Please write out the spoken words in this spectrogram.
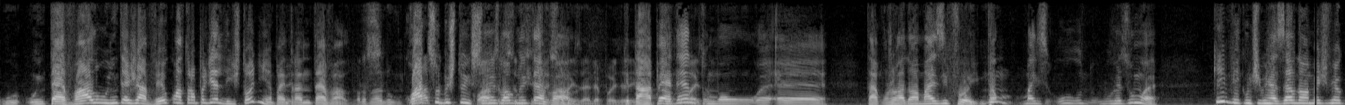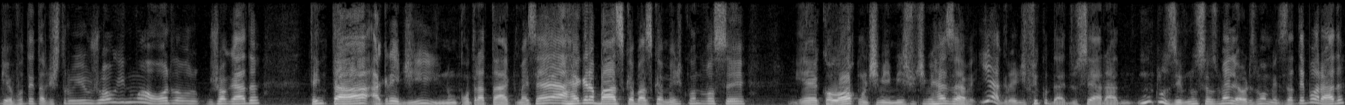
O, o intervalo, o Inter já veio com a tropa de elite todinha pra entrar no intervalo. Foram quatro, quatro- substituições quatro logo no substituições, intervalo. né? Depois ele tava perdendo, tomou um, é, tava com um jogador a mais e foi. Então, mas o, o resumo é, quem vem com o time reserva normalmente vem o quê? Eu vou tentar destruir o jogo e numa hora jogada tentar agredir num contra-ataque. Mas é a regra básica, basicamente, quando você é, coloca um time misto um time reserva. E a grande dificuldade do Ceará, inclusive nos seus melhores momentos da temporada,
